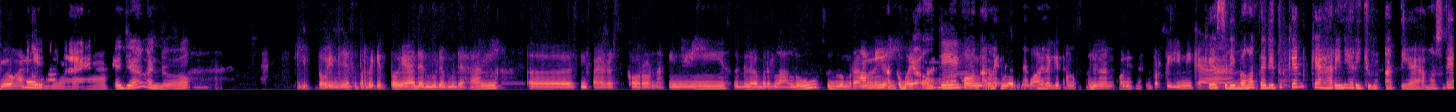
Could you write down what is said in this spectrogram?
dong akhirnya. Eh jangan dong gitu intinya seperti itu ya dan mudah-mudahan uh, si virus corona ini segera berlalu sebelum Ramadan. Kebayang sih kalau misalnya bulan puasa kita masuk dengan kondisi seperti ini kan. Kayak sedih banget tadi tuh kan kayak hari ini hari Jumat ya. Maksudnya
